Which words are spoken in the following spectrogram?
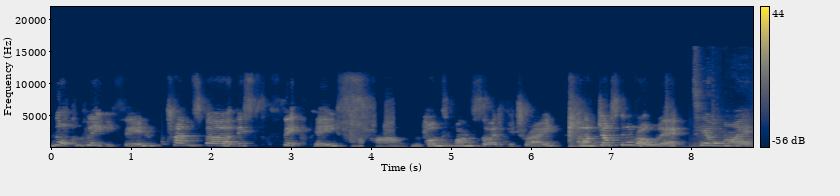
not completely thin, transfer this thick piece onto one side of your tray, and I'm just going to roll it. Till my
